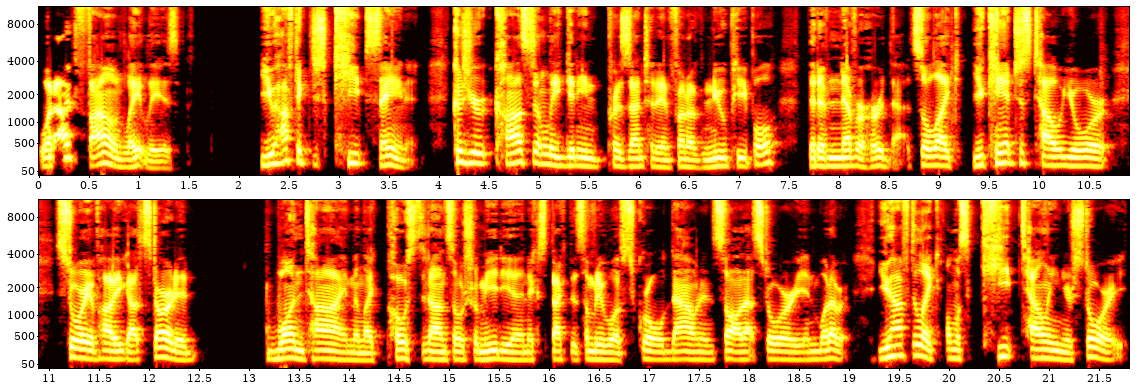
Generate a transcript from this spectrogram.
What I've found lately is you have to just keep saying it because you're constantly getting presented in front of new people that have never heard that. So, like, you can't just tell your story of how you got started one time and like post it on social media and expect that somebody will have scrolled down and saw that story and whatever. You have to like almost keep telling your story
